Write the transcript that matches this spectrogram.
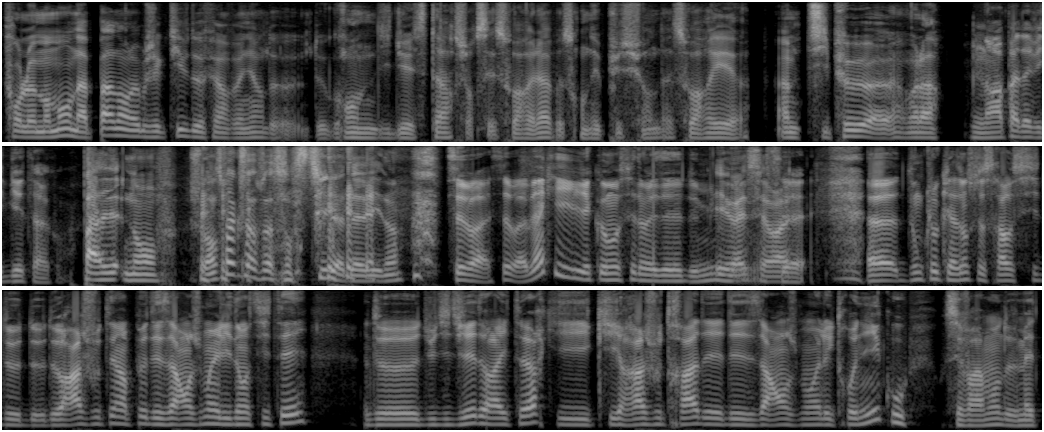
pour le moment, on n'a pas dans l'objectif de faire venir de, de grandes DJ stars sur ces soirées-là, parce qu'on est plus sur de la soirée un petit peu, voilà, On n'aura pas David Guetta, quoi. pas, non, je pense pas que ça soit son style, à David. hein. C'est vrai, c'est vrai. Bien qu'il ait commencé dans les années 2000. Et ouais, c'est vrai. Euh, donc l'occasion, ce sera aussi de, de- de rajouter un peu des arrangements et l'identité de, du DJ, de writer, qui, qui rajoutera des, des arrangements électroniques ou c'est vraiment de mettre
